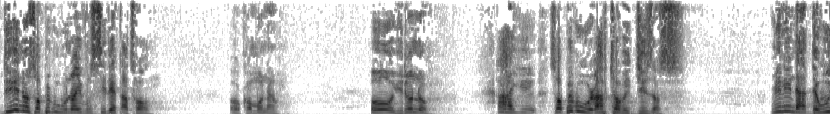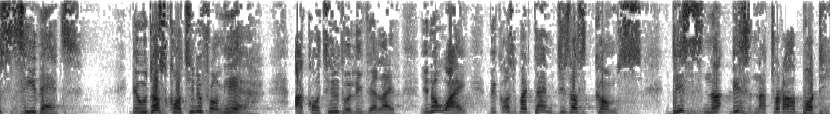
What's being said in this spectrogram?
Do you know some people will not even see that at all? Oh, come on now. Oh, you don't know. Ah, you, some people will rapture with Jesus. Meaning that they will see that. They will just continue from here and continue to live their life. You know why? Because by the time Jesus comes, this, na- this natural body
